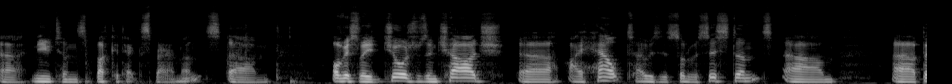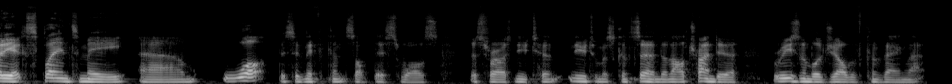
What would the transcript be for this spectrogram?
uh, Newton's bucket experiments. Obviously, George was in charge. Uh, I helped. I was his sort of assistant. Um, uh, but he explained to me um, what the significance of this was as far as Newton Newton was concerned, and I'll try and do a reasonable job of conveying that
